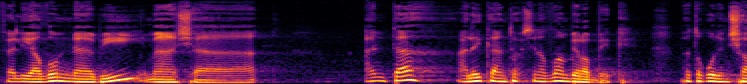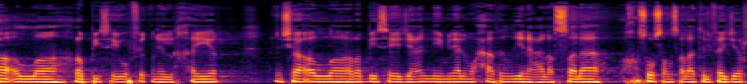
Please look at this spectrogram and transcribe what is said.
فليظن بي ما شاء. أنت عليك أن تحسن الظن بربك. فتقول إن شاء الله ربي سيوفقني للخير إن شاء الله ربي سيجعلني من المحافظين على الصلاة وخصوصا صلاة الفجر.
